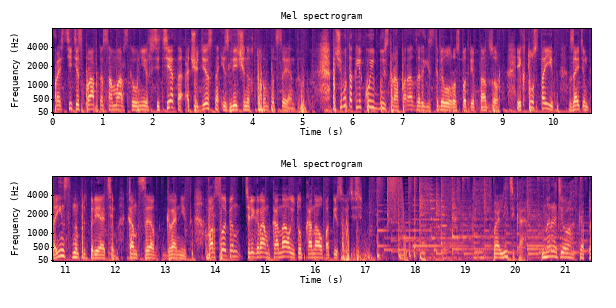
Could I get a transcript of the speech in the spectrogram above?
простите, справка Самарского университета о чудесно излеченных Тором пациентов? Почему так легко и быстро аппарат зарегистрировал Роспотребнадзор? И кто стоит за этим таинственным предприятием концерн «Гранит»? Варсобин, телеграм-канал, ютуб-канал. Подписывайтесь. Политика на Радио КП.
